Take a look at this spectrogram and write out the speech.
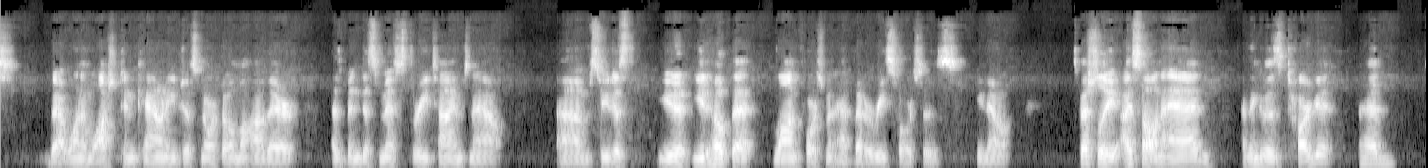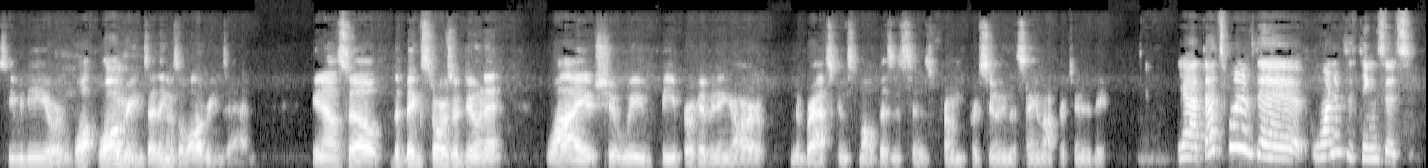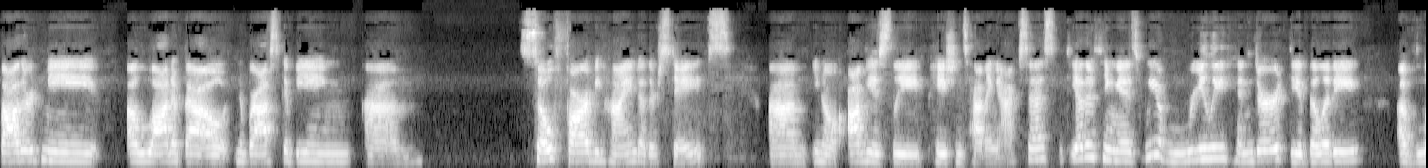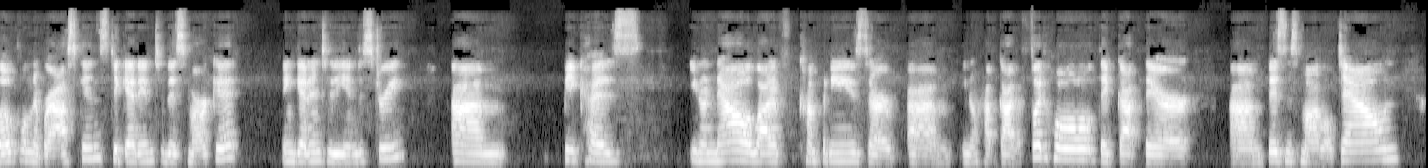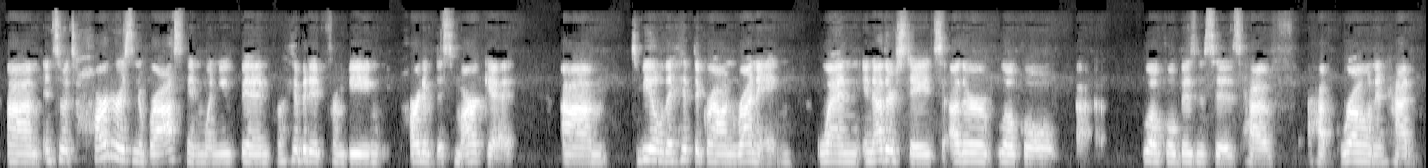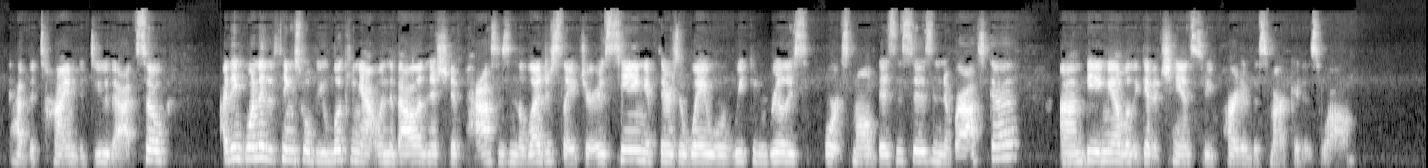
that one in Washington County, just north of Omaha, there has been dismissed three times now. Um, so you just you you'd hope that law enforcement had better resources, you know, especially I saw an ad. I think it was Target had CBD or Wa- Walgreens. I think it was a Walgreens ad. You know, so the big stores are doing it. Why should we be prohibiting our Nebraskan small businesses from pursuing the same opportunity? Yeah, that's one of the one of the things that's bothered me a lot about Nebraska being um, so far behind other states. Um, you know, obviously patients having access, but the other thing is we have really hindered the ability of local Nebraskans to get into this market and get into the industry um, because you know now a lot of companies are um, you know have got a foothold, they've got their um, business model down. Um, and so it's harder as a Nebraskan when you've been prohibited from being part of this market um, to be able to hit the ground running when in other states, other local uh, local businesses have have grown and had had the time to do that. So I think one of the things we'll be looking at when the ballot initiative passes in the legislature is seeing if there's a way where we can really support small businesses in Nebraska um, being able to get a chance to be part of this market as well.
